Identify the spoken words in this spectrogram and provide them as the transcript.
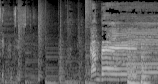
damnedest. Come back!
